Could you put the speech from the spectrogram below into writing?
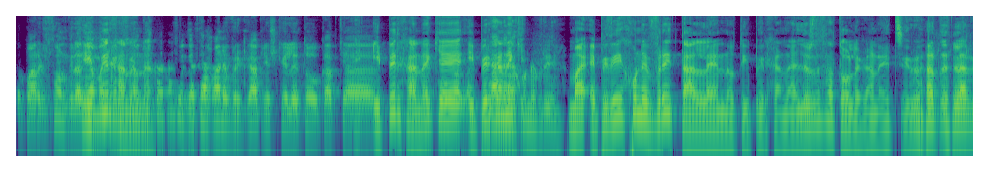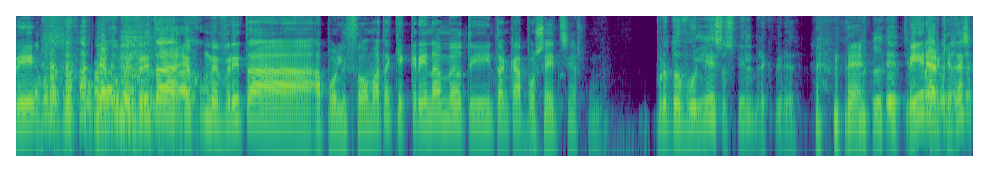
το παρελθόν. Δηλαδή, υπήρχαν, ναι. Κάτι, δεν θα είχαν βρει κάποιο σκελετό, κάποια. Ε, υπήρχαν και. Υπήρχαν ναι, ναι, βρει. Μα επειδή έχουν βρει τα λένε ότι υπήρχαν, αλλιώς δεν θα το έλεγαν έτσι. δηλαδή, έχουμε, βρει τα, έχουμε βρει τα απολυθώματα και κρίναμε ότι ήταν κάπως έτσι, ας πούμε. Πρωτοβουλίες ο Spielberg πήρε. ναι. πήρε αρκετές.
